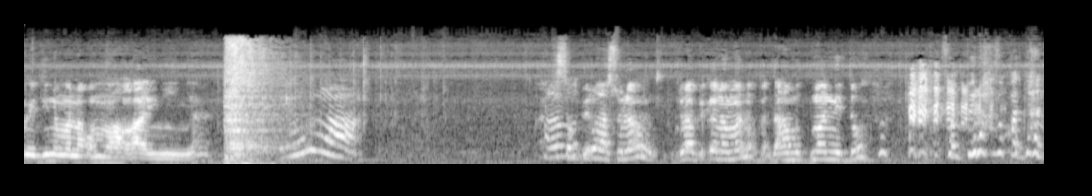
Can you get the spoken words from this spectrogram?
pwede naman ako makakainin yan. Ayun nga. Isang piraso lang. Grabe ka naman, kadamot man nito. isang piraso ka dyan.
